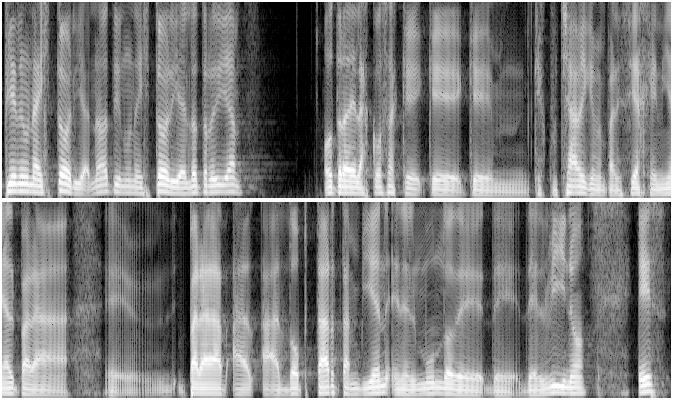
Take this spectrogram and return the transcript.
tiene una historia, ¿no? Tiene una historia. El otro día otra de las cosas que, mm, escuchaba y que me parecía genial para, eh, para adoptar también en el mundo del vino es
